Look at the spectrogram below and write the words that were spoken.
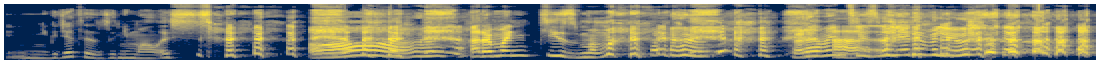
нигде ты занималась? А. Романтизмом. Романтизм я люблю.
